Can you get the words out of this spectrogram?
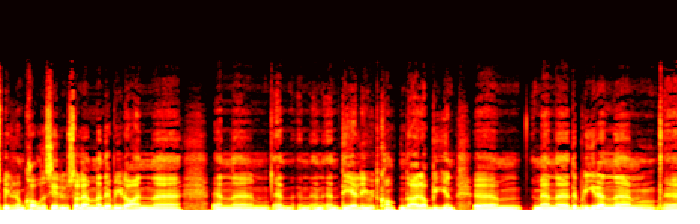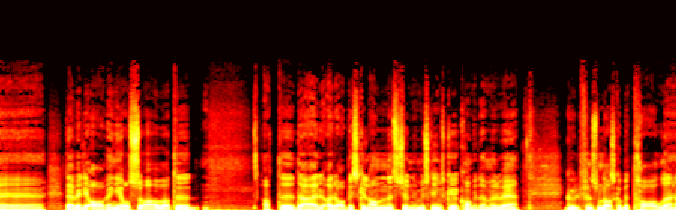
spillerom kalles Jerusalem, men det blir da en, en, en, en, del i utkanten der av byen. Men det blir en Det er veldig avhengig også av at at det er arabiske land, sunnimuslimske kongedømmer ved Gulfen, som da skal betale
